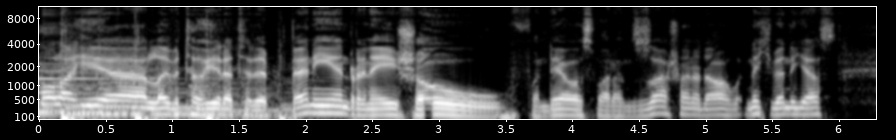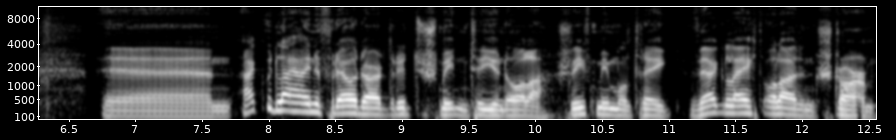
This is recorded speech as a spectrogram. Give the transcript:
Alle hier, toehoorders to de Benny en René Show. Van der was war een zo schöne dag, wat niet windig is. En ik wil gleich eine Frau daar eruit schmieden te jullie alle. Schreef me mal terug, wer gleicht alle den Storm?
